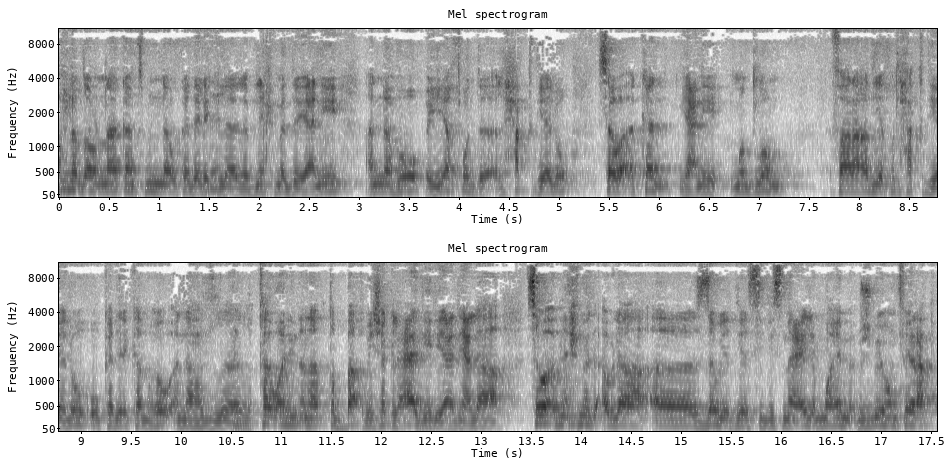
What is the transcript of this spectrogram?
إحنا بدورنا كنتمناو كذلك لبني أحمد يعني أنه يأخذ الحق ديالو سواء كان يعني مظلوم فراه غادي ياخذ الحق ديالو وكذلك نبغيو أن هذه القوانين أنها تطبق بشكل عادل يعني على سواء بن أحمد أو لا آه، الزاوية ديال سيدي إسماعيل. المهم بجوج بهم فرق.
